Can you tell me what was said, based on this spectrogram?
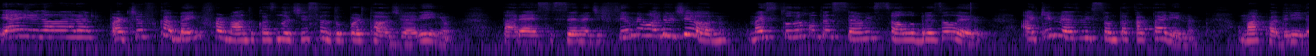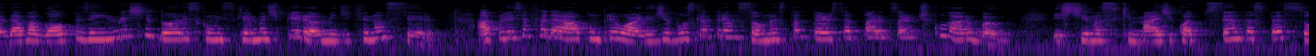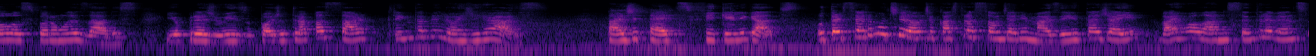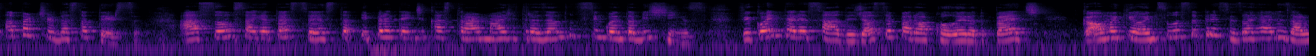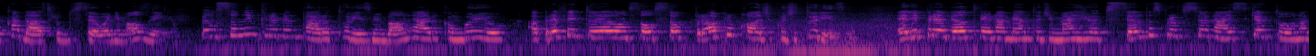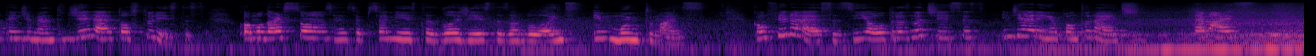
E aí, galera, partiu ficar bem informado com as notícias do portal Diarinho? Parece cena de filme hollywoodiano, mas tudo aconteceu em solo brasileiro, aqui mesmo em Santa Catarina. Uma quadrilha dava golpes em investidores com esquema de pirâmide financeira. A Polícia Federal cumpriu ordem de busca e apreensão nesta terça para desarticular o bando. Estima-se que mais de 400 pessoas foram lesadas e o prejuízo pode ultrapassar 30 milhões de reais. Pais de pets, fiquem ligados. O terceiro mutirão de castração de animais em Itajaí vai rolar no Centro Eventos a partir desta terça. A ação segue até sexta e pretende castrar mais de 350 bichinhos. Ficou interessado e já separou a coleira do pet? Calma que antes você precisa realizar o cadastro do seu animalzinho. Pensando em incrementar o turismo em Balneário Camboriú, a prefeitura lançou seu próprio código de turismo. Ele prevê o treinamento de mais de 800 profissionais que atuam no atendimento direto aos turistas, como garçons, recepcionistas, lojistas, ambulantes e muito mais. Confira essas e outras notícias em diarinho.net. Até mais!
